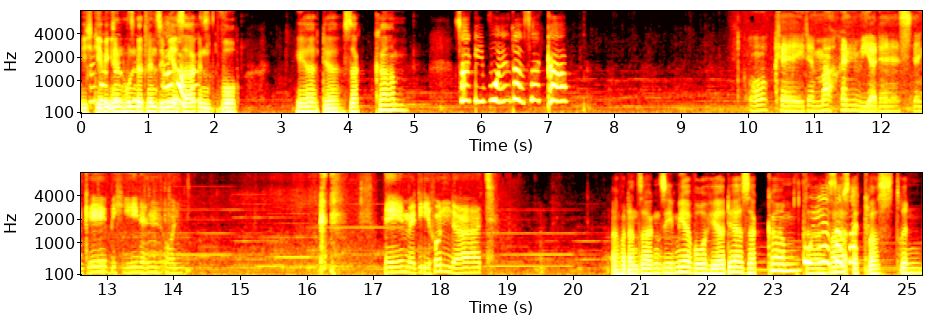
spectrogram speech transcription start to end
ich gebe Ihnen 100, wenn Sie mir sagen, woher der Sack kam. Sag ihm, woher der Sack kam. Okay, dann machen wir das. Dann gebe ich Ihnen und nehme die 100. Aber dann sagen Sie mir, woher der Sack kam. Woher da ist der war Sack? etwas drin.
